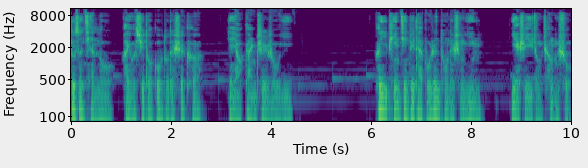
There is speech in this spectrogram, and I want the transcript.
就算前路还有许多孤独的时刻，也要甘之如饴。可以平静对待不认同的声音，也是一种成熟。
